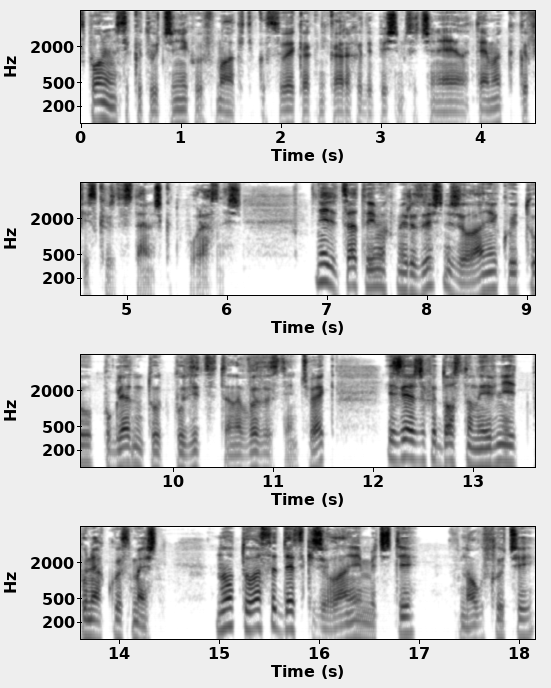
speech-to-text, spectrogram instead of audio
Спомням си като ученик в малките класове как ни караха да пишем съчинение на тема какъв искаш да станеш като пораснеш. Ние децата имахме различни желания, които, погледнато от позицията на възрастен човек, изглеждаха доста наивни и понякога смешни. Но това са детски желания и мечти, в много случаи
